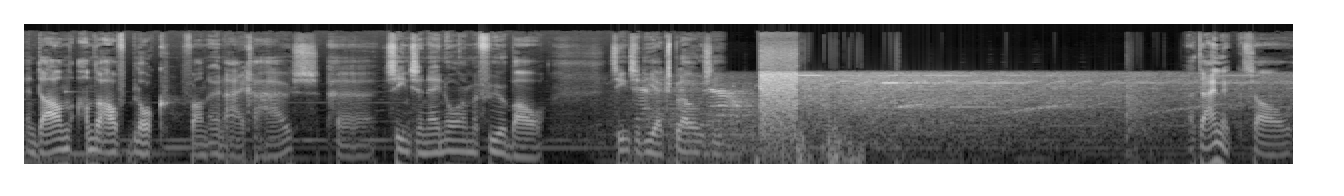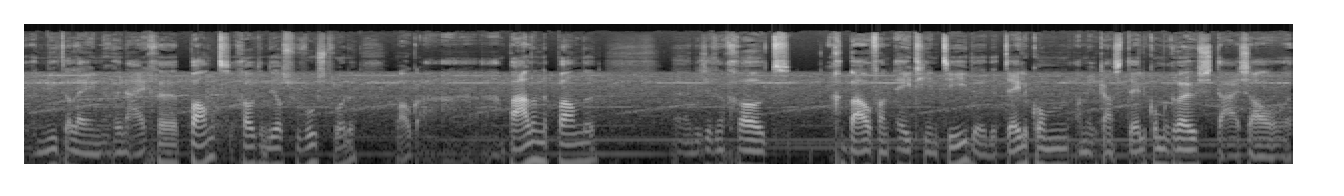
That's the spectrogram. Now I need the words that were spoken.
En dan, anderhalf blok van hun eigen huis, uh, zien ze een enorme vuurbal. Zien ze die explosie. Uiteindelijk zal niet alleen hun eigen pand grotendeels verwoest worden, maar ook aanpalende panden. Uh, er zit een groot gebouw van AT&T, de, de telecom, Amerikaanse telecomreus. Daar zal uh,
